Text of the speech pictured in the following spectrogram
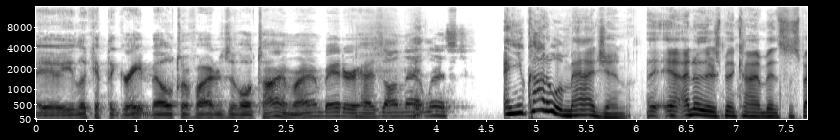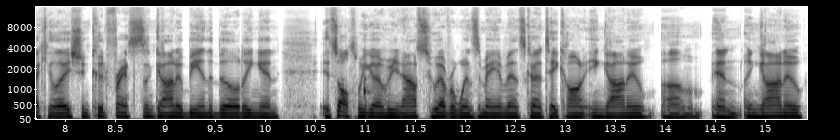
you look at the great Bellator fighters of all time. Ryan Bader has on that list. And you got to imagine. I know there's been kind of been some speculation. Could Francis Ngannou be in the building? And it's ultimately going to be announced whoever wins the main event is going to take on Ngannou. Um, and Ngannou,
